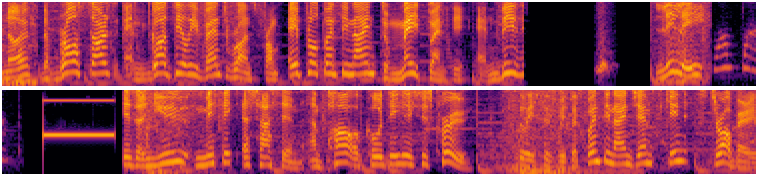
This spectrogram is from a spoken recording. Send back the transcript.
No, The Brawl Stars and Godzilla event runs from April 29 to May 20. And this Lily is a new mythic assassin and part of Cordelius' crew. releases with the 29 gem skin Strawberry.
